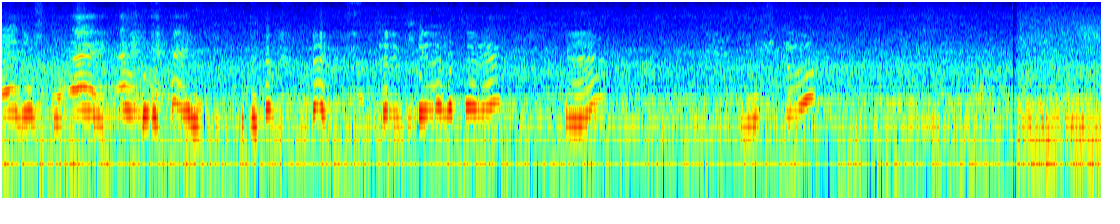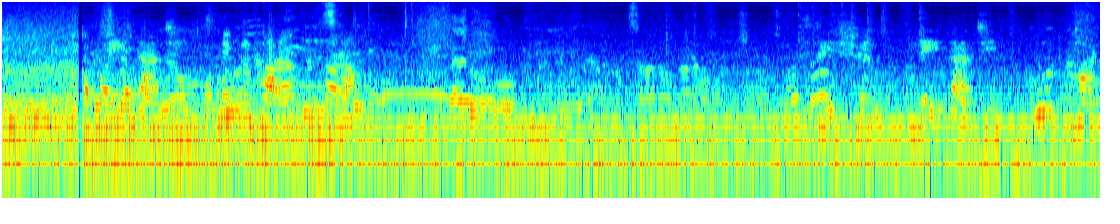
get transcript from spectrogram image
এই দুষ্টু এই এই। হয়েছে রে হ্যাঁ? দুষ্টু? স্টেশন নেতাজি কুদঘাট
